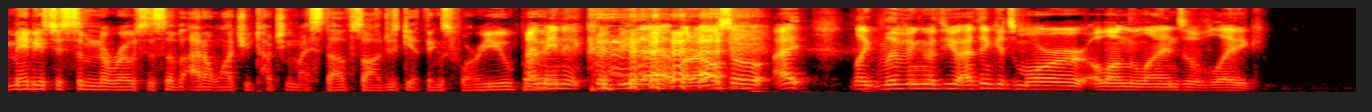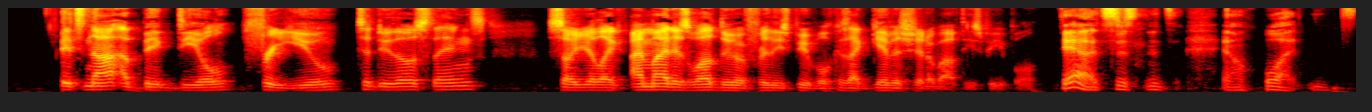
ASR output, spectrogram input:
maybe it's just some neurosis of I don't want you touching my stuff, so I'll just get things for you. But I mean, it could be that, but I also I like living with you. I think it's more along the lines of like, it's not a big deal for you to do those things. So you're like, I might as well do it for these people because I give a shit about these people. yeah, it's just it's you know what. It's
